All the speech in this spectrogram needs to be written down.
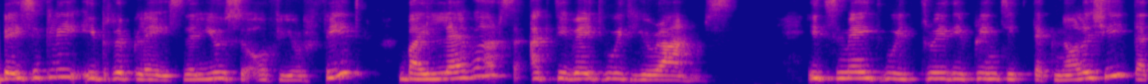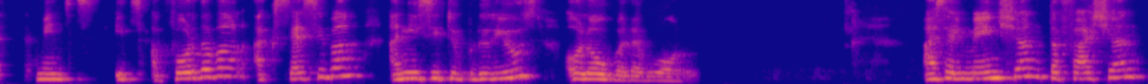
Basically, it replaces the use of your feet by levers activated with your arms. It's made with 3D printed technology that means it's affordable, accessible, and easy to produce all over the world. As I mentioned, the fashion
